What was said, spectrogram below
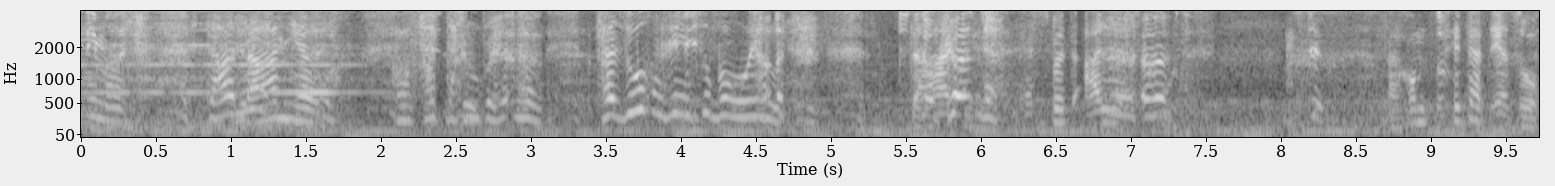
Niemals. Daniel. Daniel, Oh, verdammt. Versuchen Sie ihn zu beruhigen. Daniel, es wird alles gut. Warum zittert er so?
